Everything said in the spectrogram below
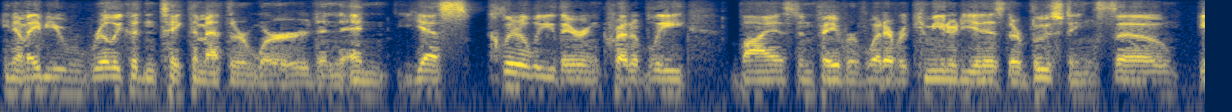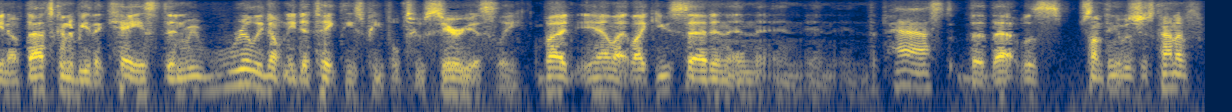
you know maybe you really couldn't take them at their word, and and yes, clearly they're incredibly biased in favor of whatever community it is they're boosting. So, you know, if that's going to be the case, then we really don't need to take these people too seriously. But, yeah, like, like you said in, in, in, in the past, that that was something that was just kind of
